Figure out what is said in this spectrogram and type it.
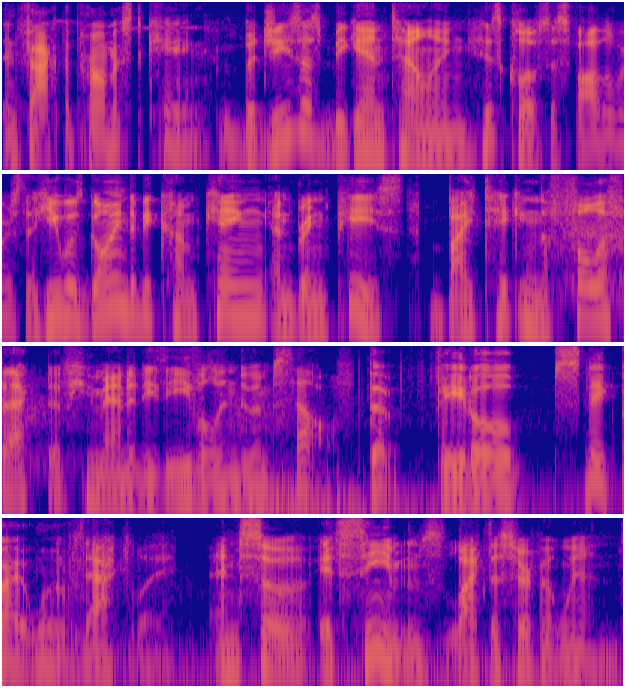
in fact, the promised king. But Jesus began telling his closest followers that he was going to become king and bring peace by taking the full effect of humanity's evil into himself. The fatal snake bite wound. Exactly. And so it seems like the serpent wins.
